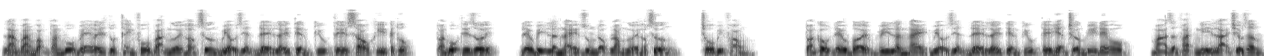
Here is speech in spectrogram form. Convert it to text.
Làm vang vọng toàn bộ bệ ấy tụt thành phố vạn người hợp sướng biểu diễn để lấy tiền cứu tế sau khi kết thúc toàn bộ thế giới đều bị lần này rung động lòng người hợp sướng chỗ bị phòng toàn cầu đều bởi vì lần này biểu diễn để lấy tiền cứu tế hiện trường video mà dẫn phát nghĩ lại triều dâng.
